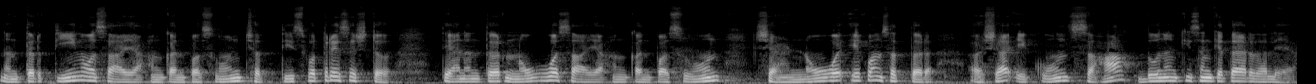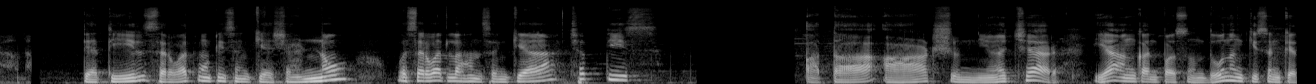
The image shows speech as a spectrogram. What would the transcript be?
नंतर तीन व सहा या अंकांपासून छत्तीस व त्रेसष्ट त्यानंतर नऊ व सहा या अंकांपासून शहाण्णव व एकोणसत्तर अशा एकूण सहा दोन अंकी संख्या तयार झाल्या. त्यातील सर्वात मोठी संख्या शहाण्णव व सर्वात लहान संख्या छत्तीस. आता आठ शून्य चार. या अंकांपासून दोन अंकी संख्या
